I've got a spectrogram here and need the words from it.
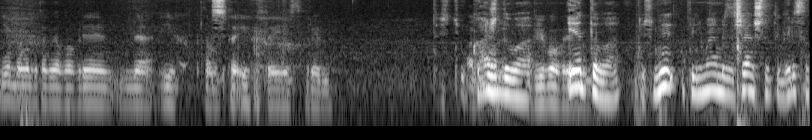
Не было бы тогда во время их, потому что их это и есть время. То есть у каждого его время. этого, то есть мы понимаем изначально, что это говорится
